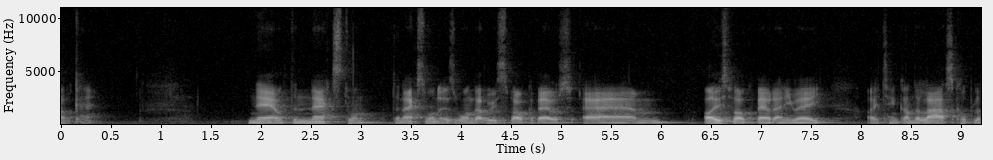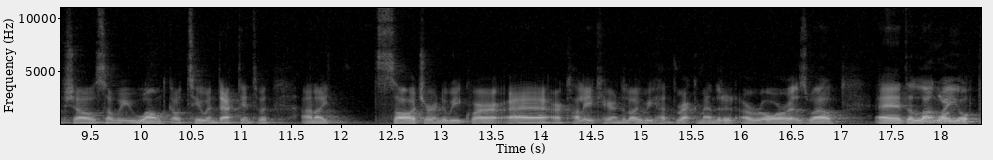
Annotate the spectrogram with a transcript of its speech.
Okay. Now the next one. The next one is one that we spoke about. Um, I spoke about anyway. I think on the last couple of shows, so we won't go too in depth into it. And I saw during the week where uh, our colleague here in the library had recommended it, Aurora as well. Uh, the Long. Way Up.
